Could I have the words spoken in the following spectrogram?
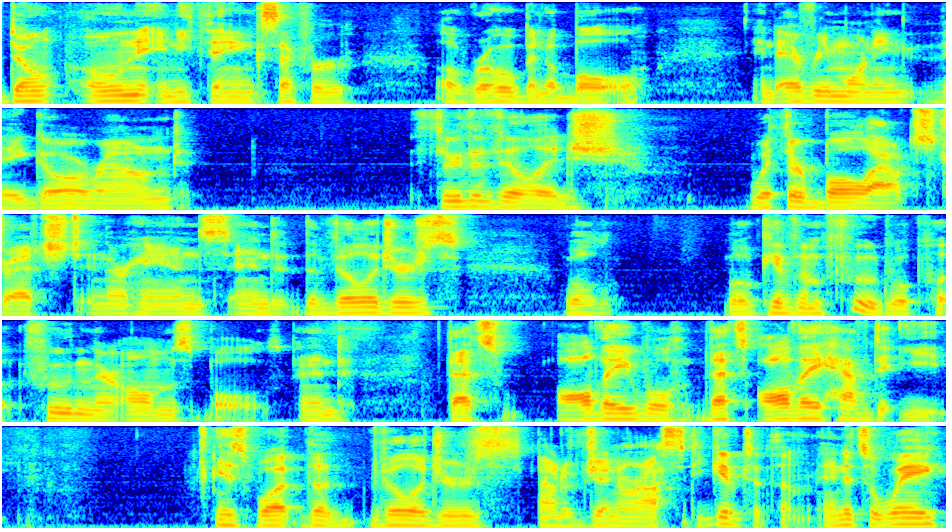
don't own anything except for a robe and a bowl and every morning they go around through the village with their bowl outstretched in their hands and the villagers will will give them food we'll put food in their alms bowls and that's all they will that's all they have to eat is what the villagers out of generosity give to them and it's a way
